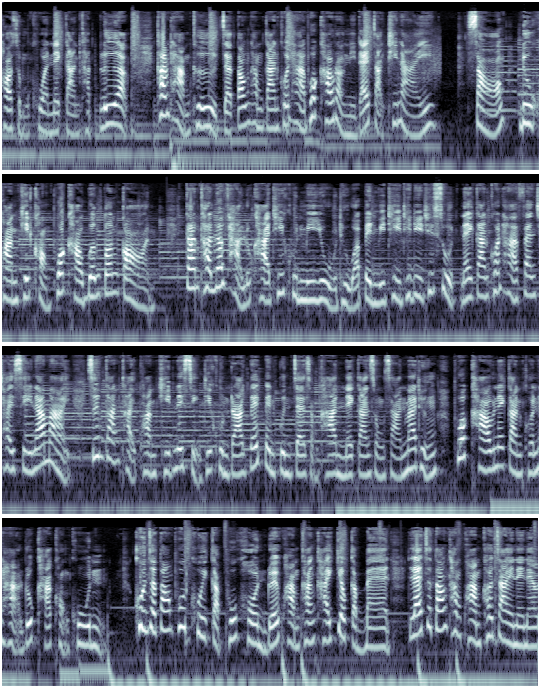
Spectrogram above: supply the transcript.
พอสมควรในการคัดเลือกคำถามคือจะต้องทำการค้นหาพวกเขาเหล่านี้ได้จากที่ไหน 2. ดูความคิดของพวกเขาเบื้องต้นก่อน การคัดเลือกฐานลูกค้าที่คุณมีอยู่ ถือว่าเป็นวิธีที่ดีที่สุดในการค้นหาแฟนชส์ซีหน้าใหม่ ซึ่งการขายความคิดในสิ่งที่คุณรักได้เป็นกุญแจสำคัญในการส่งสารมาถึง พวกเขาในการค้นหาลูกค้าของคุณ คุณจะต้องพูดคุยกับผู้คนด้วยความคลั่งไคล้เกี่ยวกับแบรนด์ และจะต้องทำความเข้าใจในแนว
